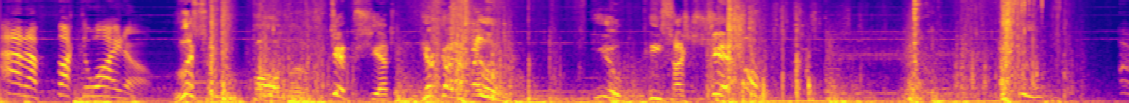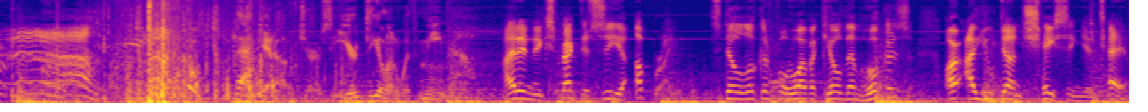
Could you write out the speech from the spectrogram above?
How the fuck do I know? Listen, you bald little dipshit. You're gonna... You piece of shit! Back it up, Jersey. You're dealing with me now. I didn't expect to see you upright. Still looking for whoever killed them hookers? Or are you done chasing your tail?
